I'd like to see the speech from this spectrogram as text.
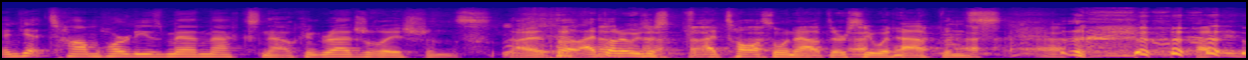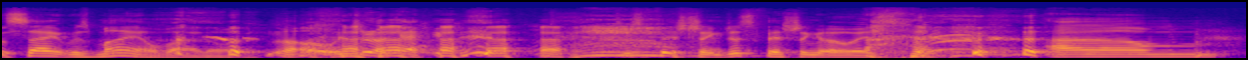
And yet Tom Hardy is Mad Max now. Congratulations. I thought, I thought it was just I toss one out there, see what happens. I didn't say it was male, by the way. Oh, okay. just fishing, just fishing always.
